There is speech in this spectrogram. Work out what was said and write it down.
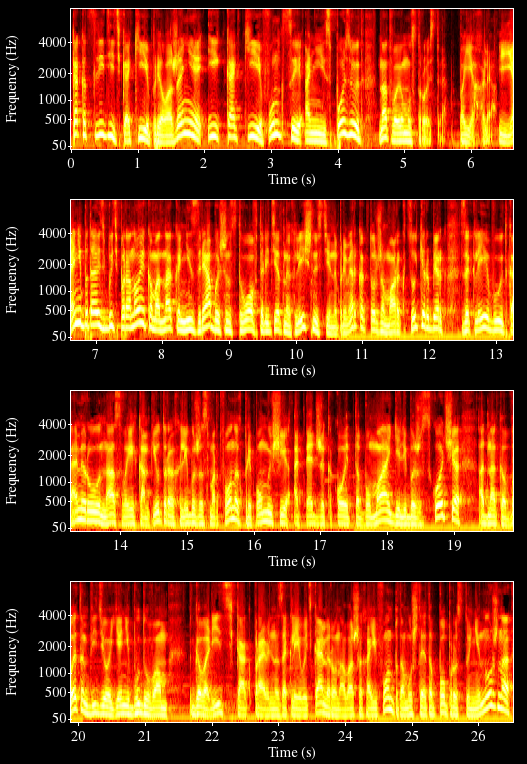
как отследить, какие приложения и какие функции они используют на твоем устройстве. Поехали. Я не пытаюсь быть параноиком, однако не зря большинство авторитетных личностей, например, как тот же Марк Цукерберг, заклеивают камеру на своих компьютерах либо же смартфонах при помощи, опять же, какой-то бумаги, либо же скотча. Однако в этом видео я не буду вам говорить, как правильно заклеивать камеру на ваших iPhone, потому что это попросту не нужно.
